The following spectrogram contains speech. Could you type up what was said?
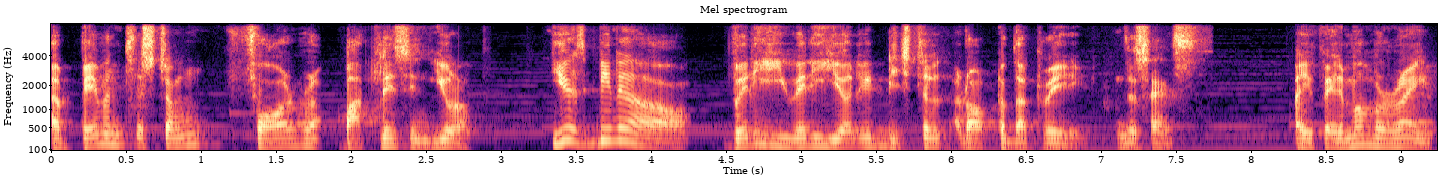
a payment system for uh, Barclays in Europe. He has been a very, very early digital adopter that way, in the sense. If I remember right,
